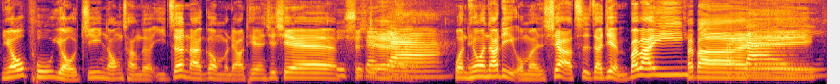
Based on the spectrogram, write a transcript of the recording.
牛埔有机农场的以真来跟我们聊天，谢谢。谢谢大家。问天问大地，我们下次再见，拜拜。拜拜拜拜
